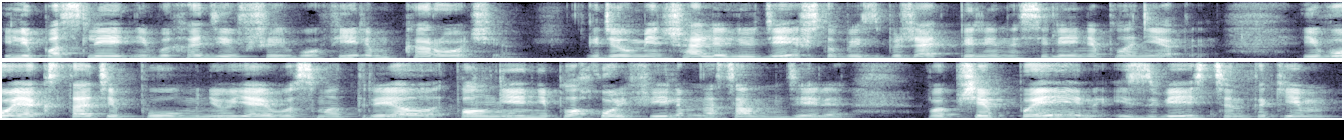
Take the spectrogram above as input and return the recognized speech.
или последний выходивший его фильм «Короче». где уменьшали людей, чтобы избежать перенаселения планеты. Его я, кстати, помню, я его смотрел. Вполне неплохой фильм, на самом деле. Вообще Пейн известен таким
